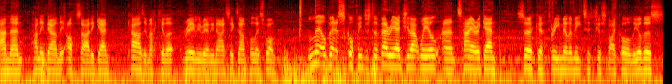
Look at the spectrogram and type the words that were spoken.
and then panning down the offside again. Car's immaculate really really nice example this one. Little bit of scuffing just the very edge of that wheel and tyre again circa three millimeters just like all the others.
